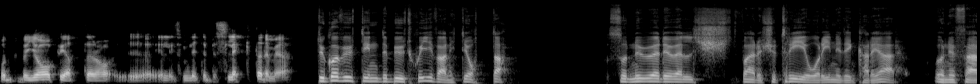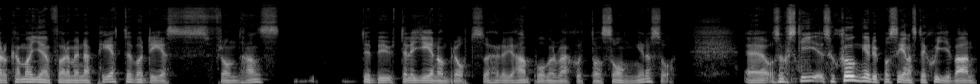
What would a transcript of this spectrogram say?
både jag och Peter är liksom lite besläktade med. Du gav ut din debutskiva 98. Så nu är det väl vad är det, 23 år in i din karriär. Ungefär, kan man jämföra med när Peter var det från hans debut eller genombrott så höll ju han på med de här 17 sånger och så. Eh, och så, skri- så sjunger du på senaste skivan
